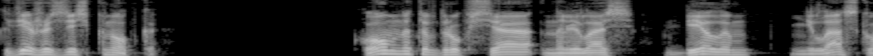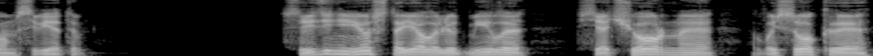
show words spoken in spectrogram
Где же здесь кнопка? Комната вдруг вся налилась белым, неласковым светом. Среди нее стояла Людмила, вся черная, Высокая,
